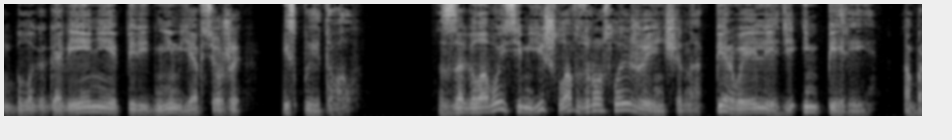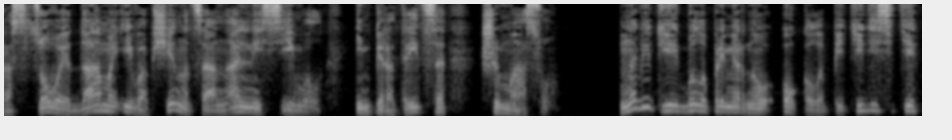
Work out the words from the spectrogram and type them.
благоговение перед ним я все же испытывал. За головой семьи шла взрослая женщина, первая леди империи, образцовая дама и вообще национальный символ, императрица Шимасу. На вид ей было примерно около пятидесяти,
